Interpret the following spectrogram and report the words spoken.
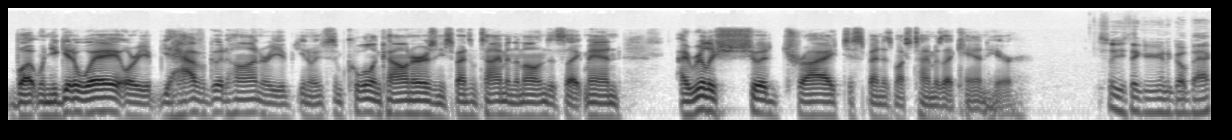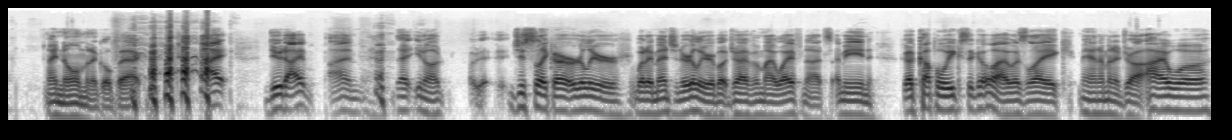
But when you get away or you you have a good hunt or you you know, some cool encounters and you spend some time in the mountains, it's like, "Man, I really should try to spend as much time as I can here. So you think you're going to go back? I know I'm going to go back. I, dude, I, I'm that, you know, just like our earlier, what I mentioned earlier about driving my wife nuts. I mean, a couple weeks ago, I was like, man, I'm going to draw Iowa.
